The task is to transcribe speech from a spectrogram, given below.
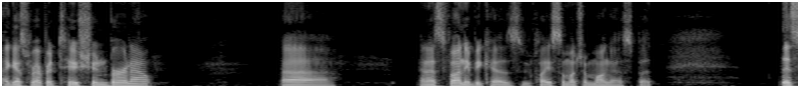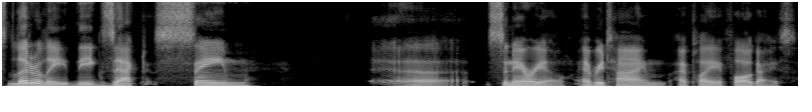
i guess repetition burnout uh and that's funny because we play so much among us but it's literally the exact same uh scenario every time i play fall guys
